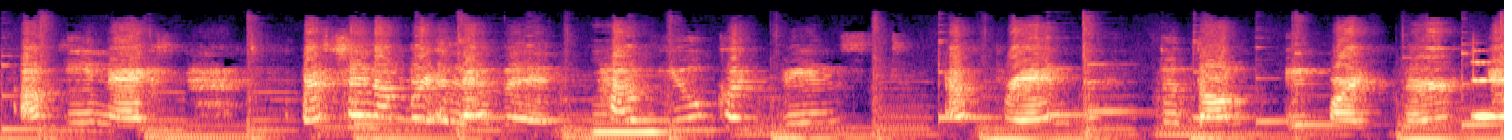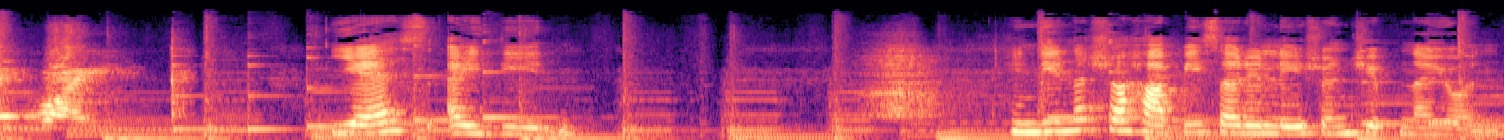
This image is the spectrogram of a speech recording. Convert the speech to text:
Okay, next. Question number 11. Have you convinced a friend to dump a partner and why? Yes, I did. Hindi na siya happy sa relationship na yon.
